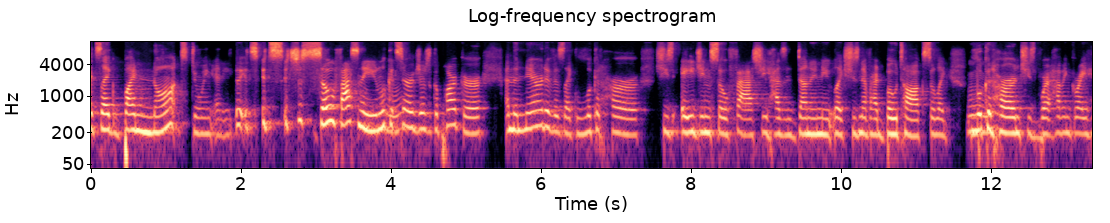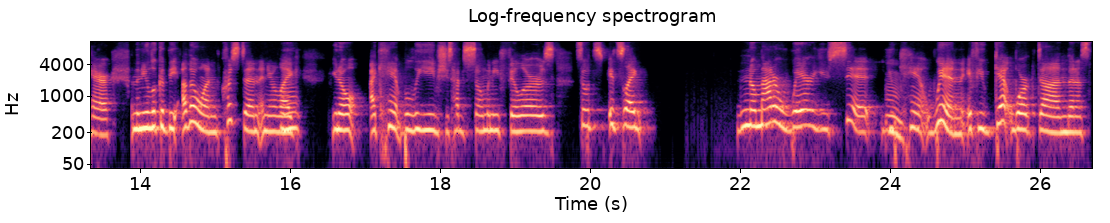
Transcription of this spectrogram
it's like by not doing anything it's it's it's just so fascinating you look Mhm. at sarah jessica parker and the narrative is like look at her she's aging so fast she hasn't done any like she's never had botox so like look Mhm. at her and she's wear, having gray hair and then you look at the other one kristin and you're like Mhm. you know i can't believe she's had so many fillers so it's it's like no matter where you sit, you Mm. can't win. If you get work done, then it's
